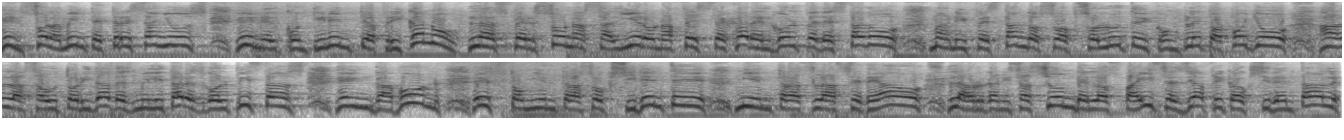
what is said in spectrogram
en solamente tres años en el continente africano. Las personas salieron a festejar el golpe de Estado manifestando su absoluto y completo apoyo a las autoridades militares golpistas en Gabón. Esto mientras Occidente, mientras la CDAO, la Organización de los Países de África Occidental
